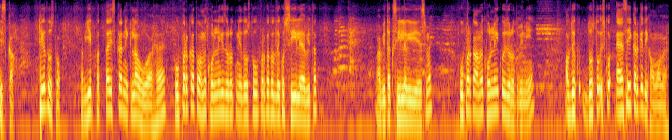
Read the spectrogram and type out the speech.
इसका। ठीक है दोस्तों? अब ये पत्ता इसका निकला हुआ है। ऊपर का तो हमें खोलने की ज़रूरत नहीं है दोस्तों। ऊपर का तो देखो सील है अभी तक। अभी तक सील लगी हुई है इसमें। ऊपर का हमें खोलने की कोई ज़रूरत भी नहीं है। अब देखो दोस्तों, इसको ऐसे ही करके दिखाऊँगा मैं।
